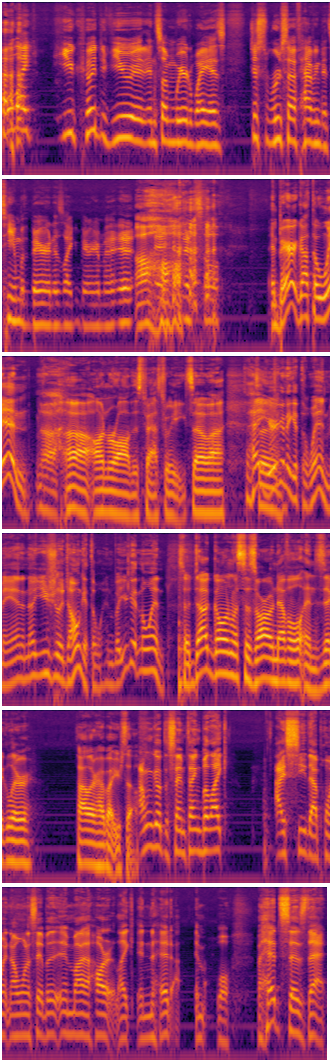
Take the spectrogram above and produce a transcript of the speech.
well, like you could view it in some weird way as just Rusev having to team with Barrett as like bury him in, in, Oh. in itself. And Barrett got the win uh, on Raw this past week. So, uh, Hey, so, you're gonna get the win, man. I know you usually don't get the win, but you're getting the win. so Doug going with Cesaro, Neville, and Ziggler. Tyler, how about yourself? I'm gonna go with the same thing, but like, I see that point and I want to say, it, but in my heart, like in the head, in my, well, my head says that.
